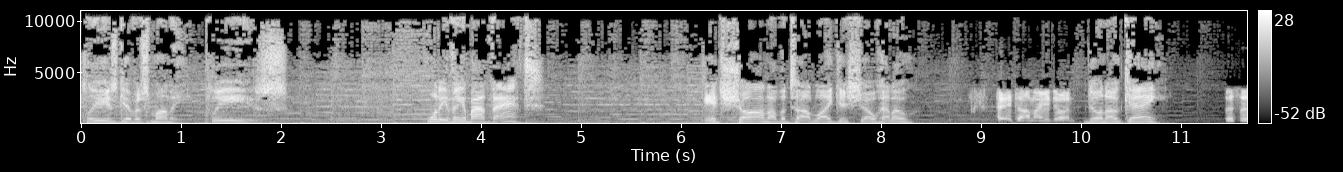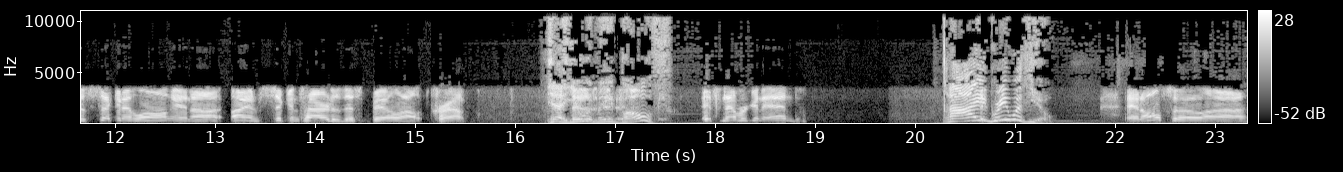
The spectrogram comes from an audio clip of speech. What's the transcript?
please give us money. Please. What do you think about that? It's Sean on the Tom Leykis show. Hello. Hey, Tom. How you doing? Doing okay. This is second and long, and uh, I am sick and tired of this bailout crap. Yeah, you and me both. It's never going to end. I agree with you. And also, uh,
